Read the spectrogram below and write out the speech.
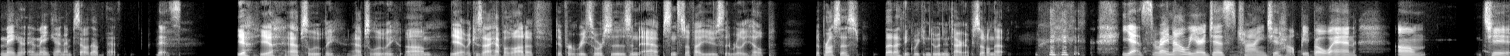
make a, make an episode of that this Yeah, yeah, absolutely. Absolutely. Um, yeah, because I have a lot of different resources and apps and stuff I use that really help the process. But I think we can do an entire episode on that. yes, right now we are just trying to help people when um to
